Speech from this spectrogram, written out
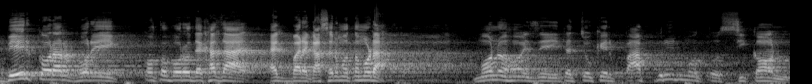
বের করার পরে কত বড় দেখা যায়? একবারে গাছের মতো মোড়া। মনে হয় যে এটা চোখের পাপড়ির মতো চিকন।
